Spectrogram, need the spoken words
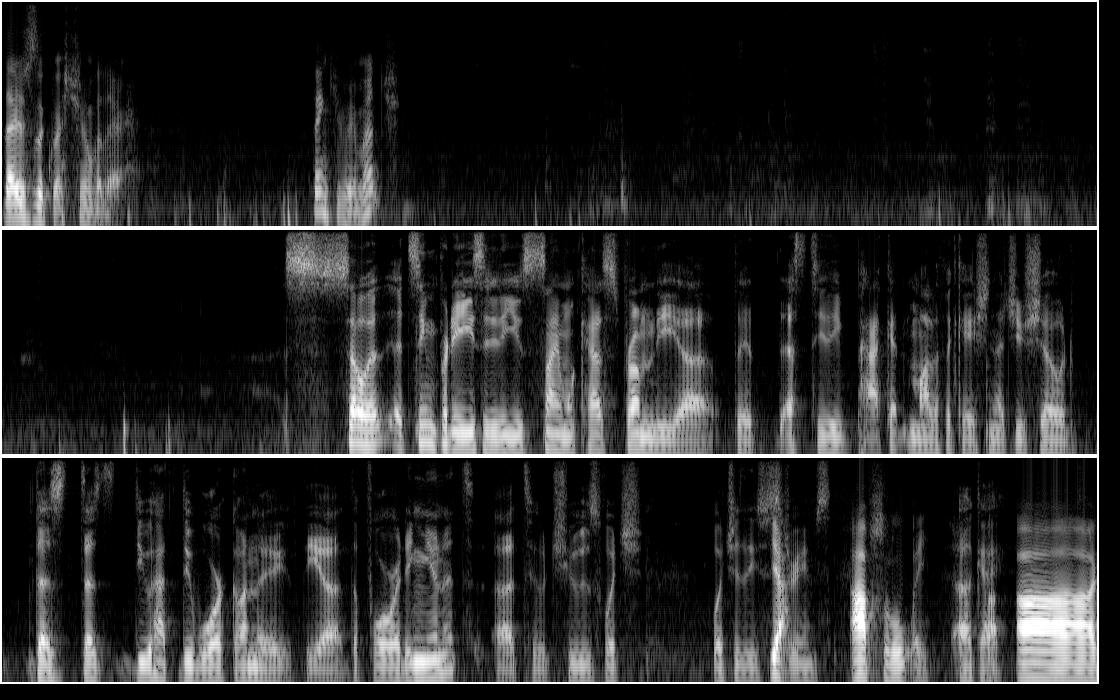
There's the question over there. Thank you very much. So it, it, seemed pretty easy to use simulcast from the uh, the SDP packet modification that you showed. Does does do you have to do work on the the uh, the forwarding unit uh, to choose which which of these yeah, streams? Absolutely. Okay. Uh,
